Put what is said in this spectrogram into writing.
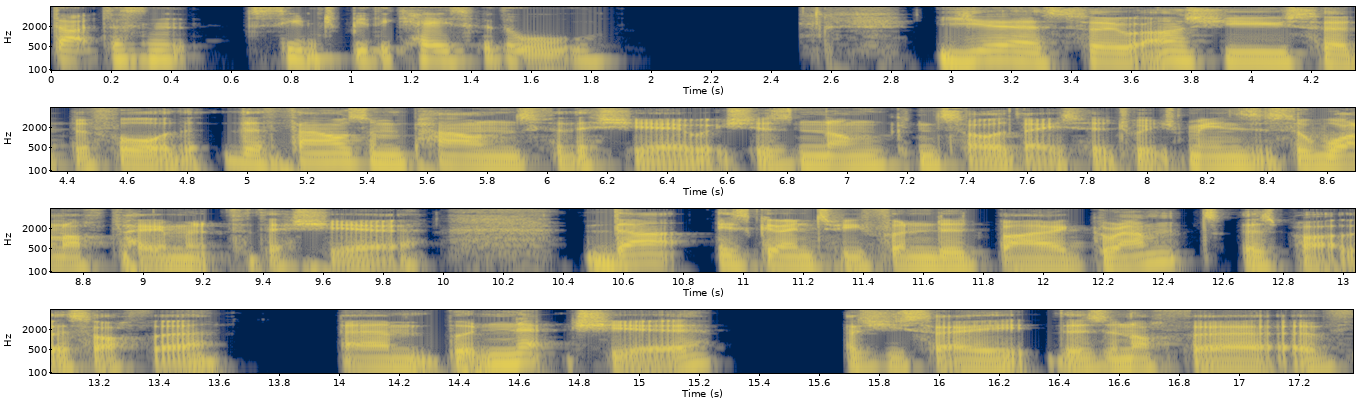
that doesn't seem to be the case with all. Yeah, so as you said before, the thousand pounds for this year, which is non-consolidated, which means it's a one-off payment for this year, that is going to be funded by a grant as part of this offer. Um, but next year, as you say, there's an offer of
